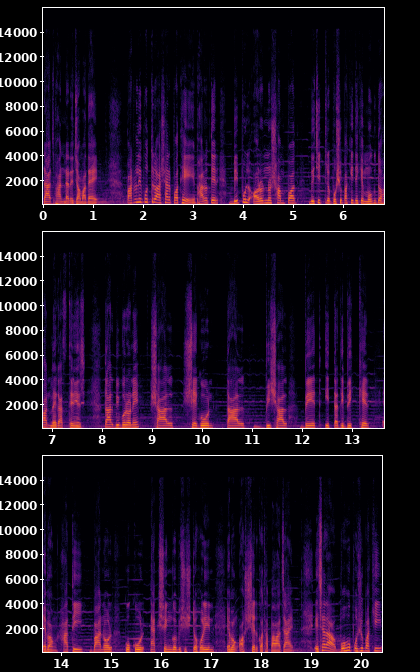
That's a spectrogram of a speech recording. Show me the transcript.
রাজভাণ্ডারে জমা দেয়। পাটলিপুত্র আসার পথে ভারতের বিপুল অরণ্য সম্পদ, বিচিত্র পশু পাখি দেখে মুগ্ধ হন মেগাস্থেনিস। তার বিবরণে শাল, সেগুন তাল, বিশাল, বেত ইত্যাদি বৃক্ষের এবং হাতি, বানর, কুকুর, একশৃঙ্গ বিশিষ্ট হরিণ এবং অশ্বের কথা পাওয়া যায়। এছাড়াও বহু পশু পাখি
